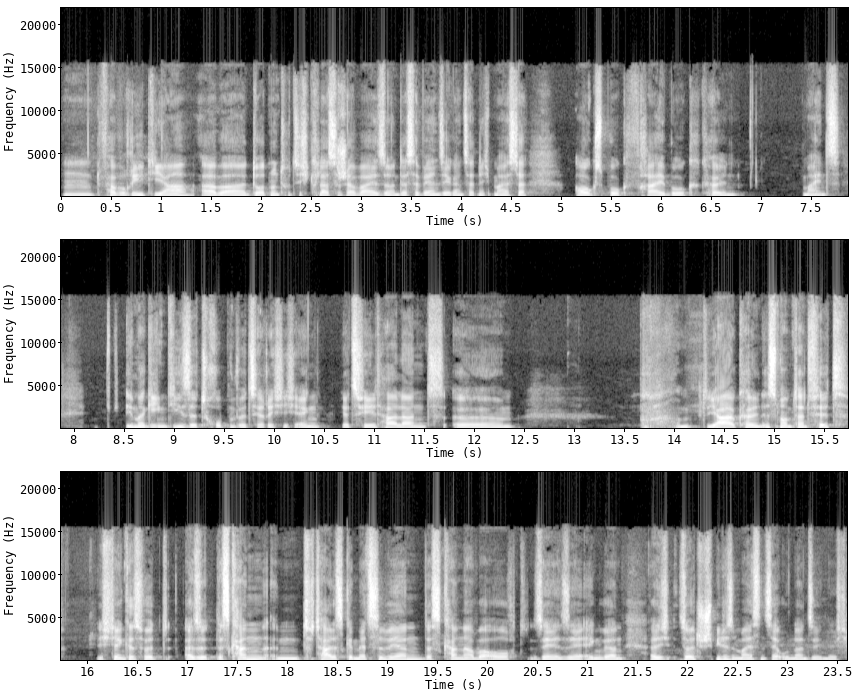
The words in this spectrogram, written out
Hm, Favorit ja, aber Dortmund tut sich klassischerweise, und deshalb werden sie ja ganz Zeit nicht Meister, Augsburg, Freiburg, Köln, Mainz. Immer gegen diese Truppen wird es ja richtig eng. Jetzt fehlt Haaland. Ähm, ja, Köln ist momentan fit. Ich denke, es wird, also das kann ein totales Gemetzel werden, das kann aber auch sehr, sehr eng werden. Also ich, solche Spiele sind meistens sehr unansehnlich.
